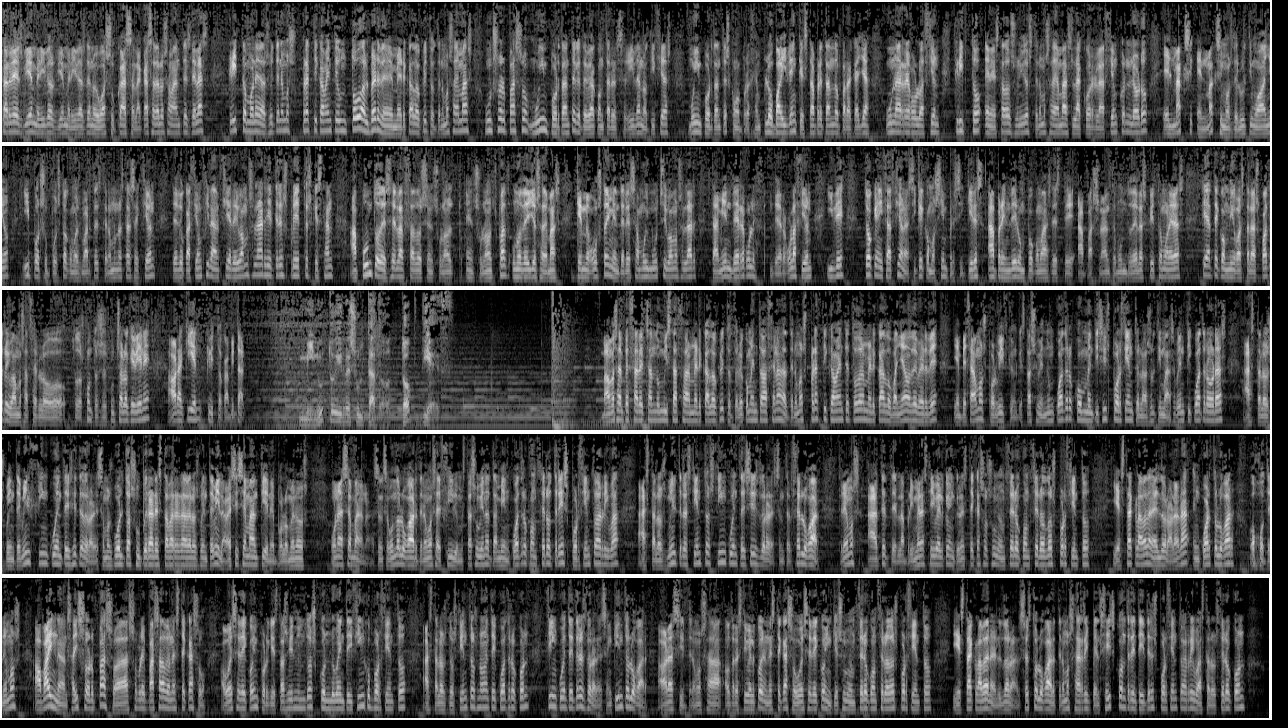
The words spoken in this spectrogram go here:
Tardes, bienvenidos, bienvenidas de nuevo a su casa, la casa de los amantes de las criptomonedas. Hoy tenemos prácticamente un todo al verde en el mercado cripto. Tenemos además un sorpaso muy importante que te voy a contar enseguida, noticias muy importantes como por ejemplo Biden que está apretando para que haya una regulación cripto en Estados Unidos. Tenemos además la correlación con el oro en máximos del último año y por supuesto, como es martes, tenemos nuestra sección de educación financiera y vamos a hablar de tres proyectos que están a punto de ser lanzados en su, en su launchpad. Uno de ellos además que me gusta y me interesa muy mucho y vamos a hablar también de, de regulación y de tokenización. Así que, como siempre, si quieres aprender un poco más de este apasionante mundo de las criptomonedas, quédate conmigo hasta las 4 y vamos a hacerlo todos juntos. Escucha lo que viene ahora aquí en Cripto Capital. Minuto y resultado, top 10. Vamos a empezar echando un vistazo al mercado cripto. Te lo he comentado hace nada. Tenemos prácticamente todo el mercado bañado de verde y empezamos por Bitcoin, que está subiendo un 4,26% en las últimas 24 horas hasta los 20.057 dólares. Hemos vuelto a superar esta barrera de los 20.000. A ver si se mantiene por lo menos unas semanas. En segundo lugar tenemos a Ethereum. Está subiendo también 4,03% arriba hasta los 1.356 dólares. En tercer lugar tenemos a Tether, la primera stablecoin, que en este caso sube un 0,02% y está clavada en el dólar. Ahora, en cuarto lugar, ojo, tenemos a Binance hay sorpaso, ha sobrepasado en este caso a USD Coin porque está subiendo un 2,95% hasta los 294,53 dólares. En quinto lugar, ahora sí, tenemos a otra stablecoin, en este caso USD Coin, que sube un 0,02% y está clavada en el dólar. En sexto lugar, tenemos a Ripple, 6,33% arriba hasta los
